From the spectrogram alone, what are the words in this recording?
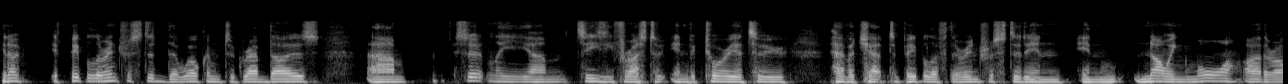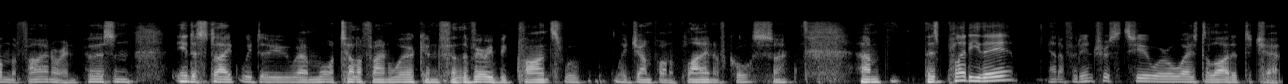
you know, if people are interested, they're welcome to grab those. Um, certainly, um, it's easy for us to in Victoria to have a chat to people if they're interested in in knowing more, either on the phone or in person. Interstate, we do uh, more telephone work, and for the very big clients, we'll we jump on a plane, of course. So um, there's plenty there, and if it interests you, we're always delighted to chat.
